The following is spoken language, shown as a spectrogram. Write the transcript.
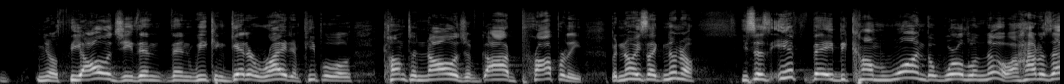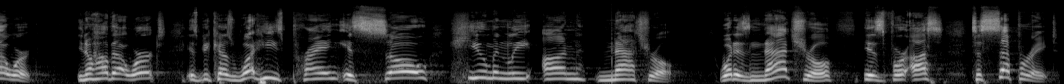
you know, theology, then then we can get it right and people will come to knowledge of God properly. But no, he's like, no, no. He says, if they become one, the world will know. How does that work? You know how that works? Is because what he's praying is so humanly unnatural. What is natural is for us to separate.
